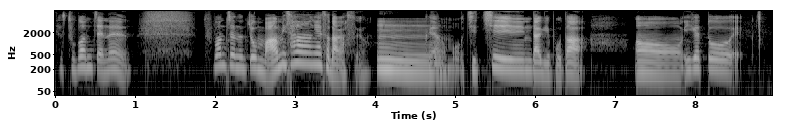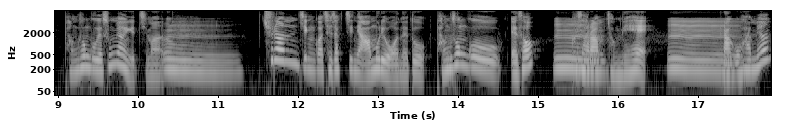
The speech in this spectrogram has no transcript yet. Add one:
그래서 두 번째는 두 번째는 좀 마음이 상해서 나갔어요. 음. 그냥 뭐 지친다기보다 어 이게 또 방송국의 숙명이겠지만 음. 출연진과 제작진이 아무리 원해도 방송국에서 음. 그 사람 정리해라고 음. 하면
